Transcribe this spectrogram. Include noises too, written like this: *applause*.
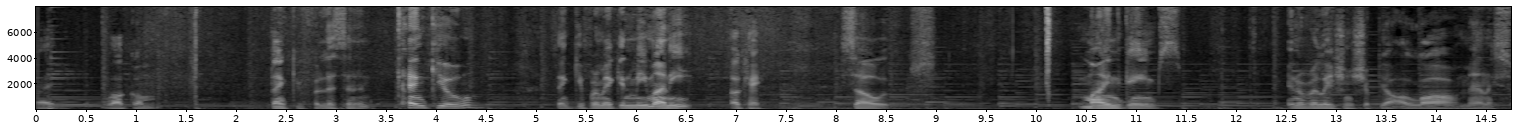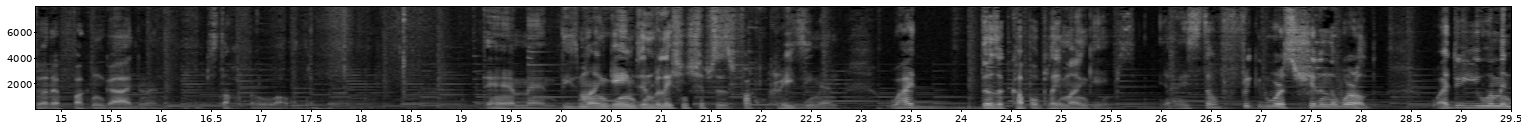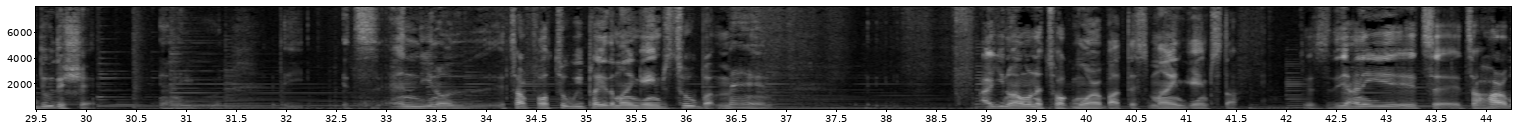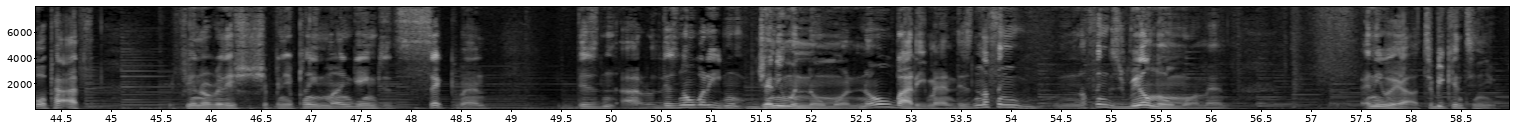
Right. Welcome. Thank you for listening. *laughs* Thank you. Thank you for making me money. Okay. So, mind games in a relationship. Ya Allah, man. I swear to fucking God, man. stop for Astaghfirullah. Damn, man. These mind games in relationships is fucking crazy, man. Why does a couple play mind games? Yeah, it's the freaking worst shit in the world. Why do you women do this shit? it's and you know it's our fault too. We play the mind games too, but man, I you know I want to talk more about this mind game stuff. It's yani, it's a, it's a horrible path. If you're in a relationship and you're playing mind games, it's sick, man. There's uh, there's nobody genuine no more. Nobody, man. There's nothing. Nothing's real no more, man. Anyway, uh, to be continued.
